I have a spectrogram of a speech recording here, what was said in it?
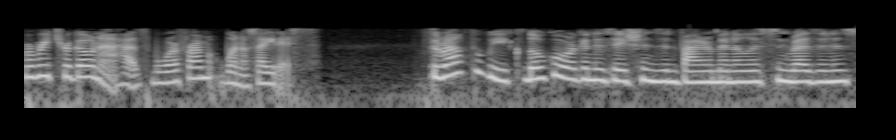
Marie Trigona has more from Buenos Aires. Throughout the week, local organizations, environmentalists, and residents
